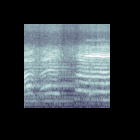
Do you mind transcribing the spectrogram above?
Bhagavad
